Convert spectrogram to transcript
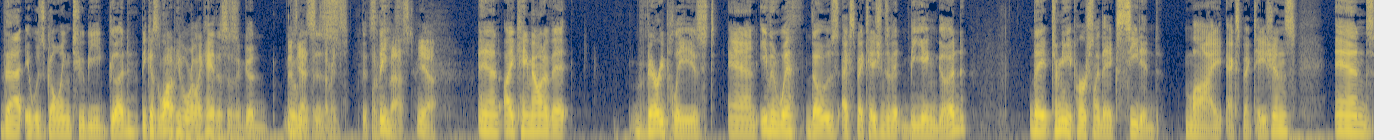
that it was going to be good because a lot of people were like, "Hey, this is a good movie. yeah, this is I mean, it's, it's Thief." the best. Yeah, and I came out of it very pleased. And even with those expectations of it being good, they, to me personally, they exceeded my expectations. And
